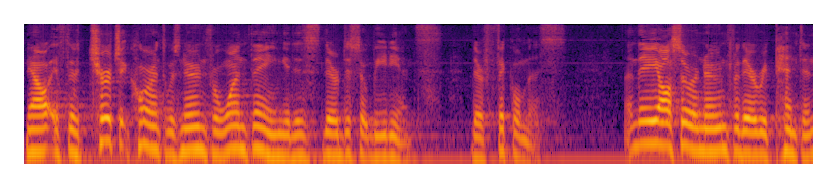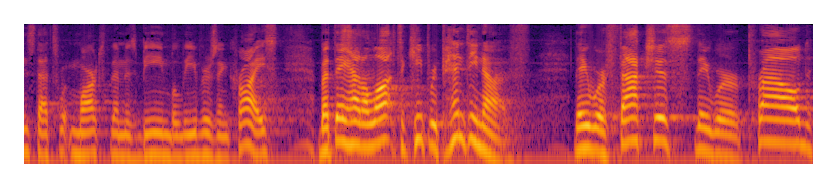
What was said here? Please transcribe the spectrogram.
Now, if the church at Corinth was known for one thing, it is their disobedience, their fickleness. And they also are known for their repentance. That's what marked them as being believers in Christ. But they had a lot to keep repenting of. They were factious, they were proud,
